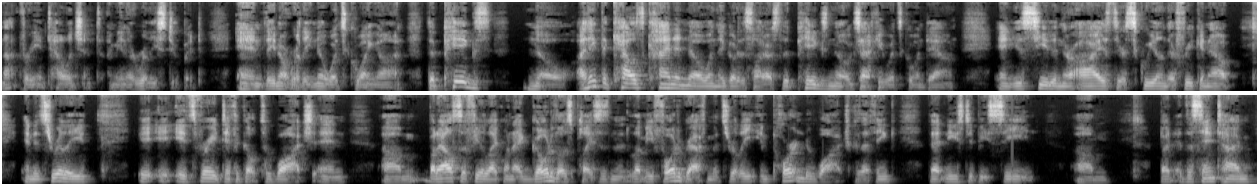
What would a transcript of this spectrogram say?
not very intelligent. I mean, they're really stupid and they don't really know what's going on. The pigs know. I think the cows kind of know when they go to the slaughterhouse. The pigs know exactly what's going down. And you see it in their eyes. They're squealing, they're freaking out. And it's really, it, it's very difficult to watch. And, um, but I also feel like when I go to those places and let me photograph them, it's really important to watch because I think that needs to be seen. Um, but at the same time,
